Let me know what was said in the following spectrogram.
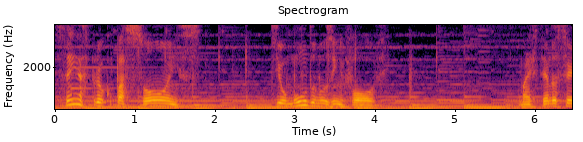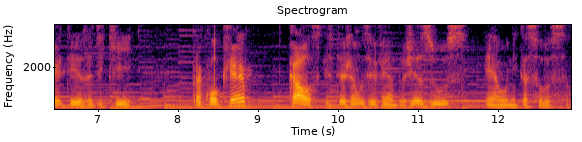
sem as preocupações que o mundo nos envolve, mas tendo a certeza de que, para qualquer caos que estejamos vivendo, Jesus é a única solução.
